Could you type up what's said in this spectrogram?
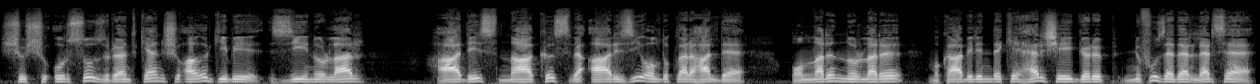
şu şuursuz röntgen şu ağı gibi zinurlar, hadis, nakıs ve arizi oldukları halde, onların nurları, mukabilindeki her şeyi görüp nüfuz ederlerse,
